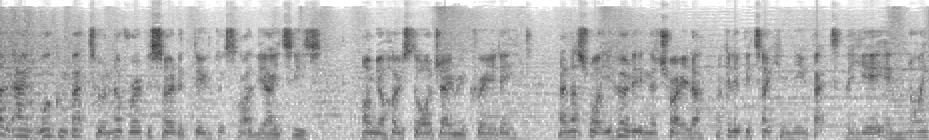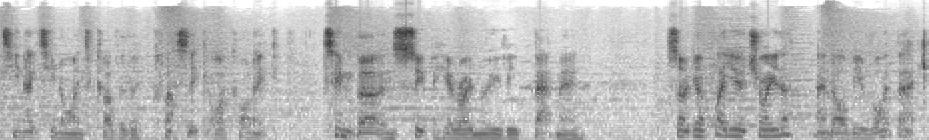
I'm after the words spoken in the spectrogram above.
Hello and welcome back to another episode of Dude Looks Like the 80s. I'm your host RJ McCready, and that's right, you heard it in the trailer. I'm going to be taking you back to the year in 1989 to cover the classic, iconic Tim Burton superhero movie Batman. So I'm going to play you a trailer and I'll be right back.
